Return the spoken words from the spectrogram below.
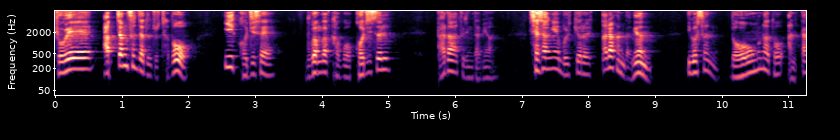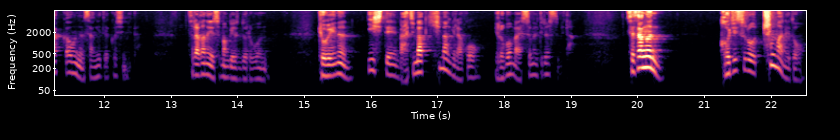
교회의 앞장선 자들조차도 이 거짓에 무감각하고 거짓을 받아들인다면 세상의 물결을 따라간다면 이것은 너무나도 안타까운 현상이 될 것입니다. 살아가는 예수만 교회도 여러분, 교회는 이 시대의 마지막 희망이라고 여러 번 말씀을 드렸습니다. 세상은 거짓으로 충만해도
